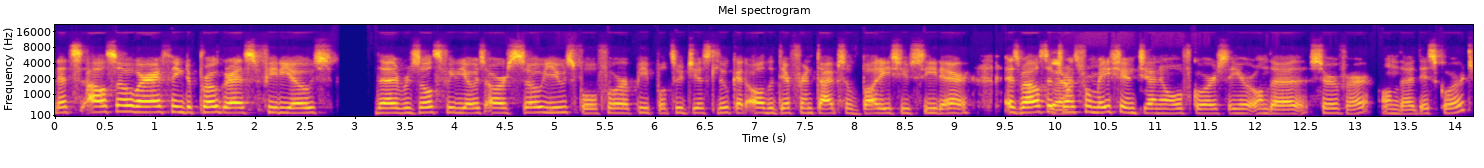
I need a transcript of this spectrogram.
That's also where I think the progress videos, the results videos are so useful for people to just look at all the different types of bodies you see there, as well as the Yeah. transformation channel, of course, here on the server, on the Discord.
